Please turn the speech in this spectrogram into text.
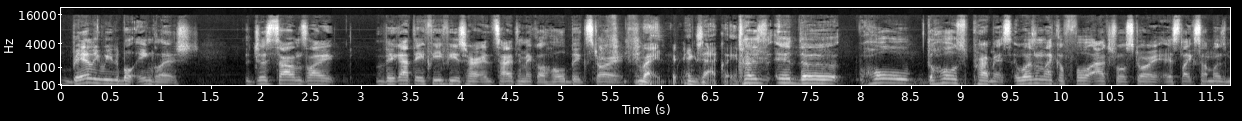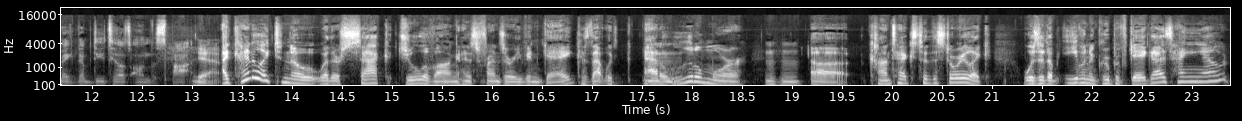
barely readable English. It just sounds like they got their fifis hurt and decided to make a whole big story. Right, exactly. Because the whole the whole premise, it wasn't like a full actual story. It's like someone's making up details on the spot. Yeah. I'd kind of like to know whether Sack Julavong and his friends are even gay, because that would add Mm. a little more Mm-hmm. uh, context to the story. Like, was it a, even a group of gay guys hanging out?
